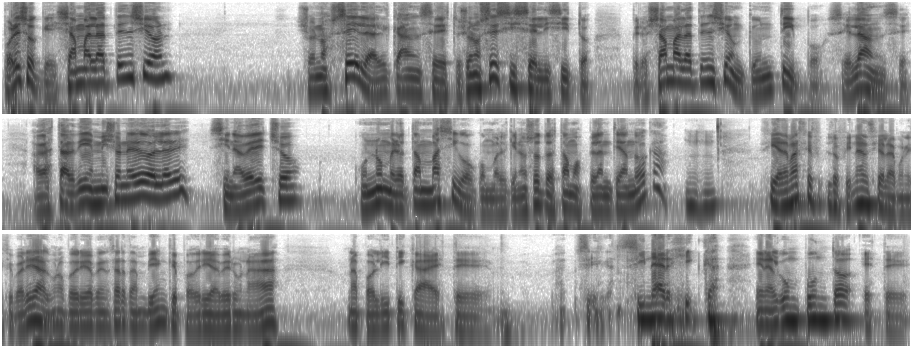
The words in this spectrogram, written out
por eso que llama la atención. Yo no sé el alcance de esto, yo no sé si se licitó, pero llama la atención que un tipo se lance a gastar 10 millones de dólares sin haber hecho un número tan básico como el que nosotros estamos planteando acá. Sí, además lo financia la municipalidad. Uno podría pensar también que podría haber una, una política este, sinérgica en algún punto este,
